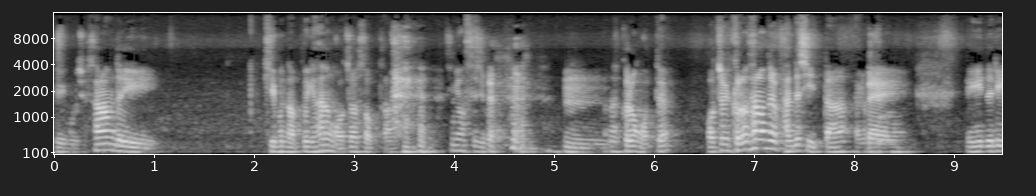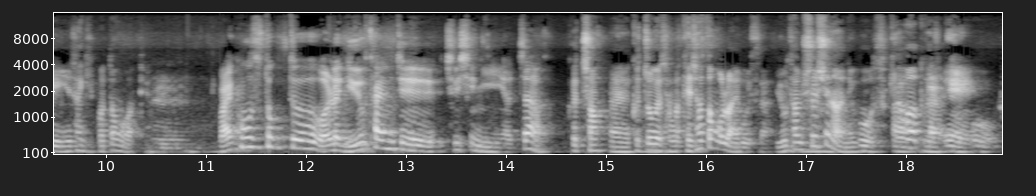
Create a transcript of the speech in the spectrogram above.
그리고 이제 사람들이 기분 나쁘게 하는 거 어쩔 수 없다. 신경 쓰지 말고. 음. 약간 그런 것들. 어차피 그런 사람들은 반드시 있다. 네. 얘기들이 인상 깊었던 것 같아요. 음. 마이크 보스톡도 원래 뉴욕타임즈 출신이었죠? 그쵸? 네, 그쪽에 잠깐 계셨던 걸로 알고 있어요. 뉴욕타임즈 출신은 아니고 스퀘어도 아, 아, 계셨었고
